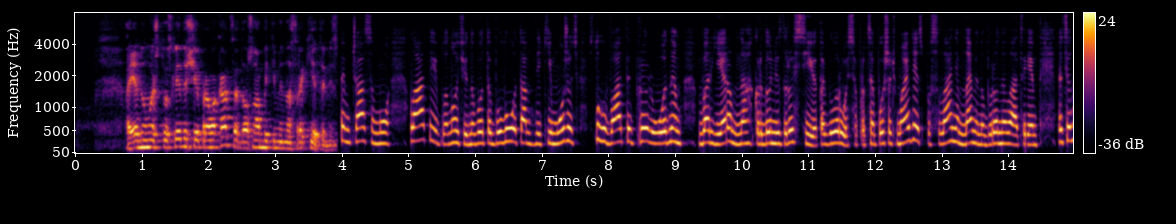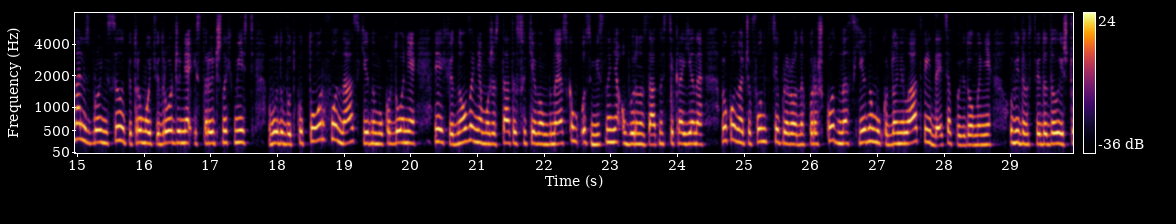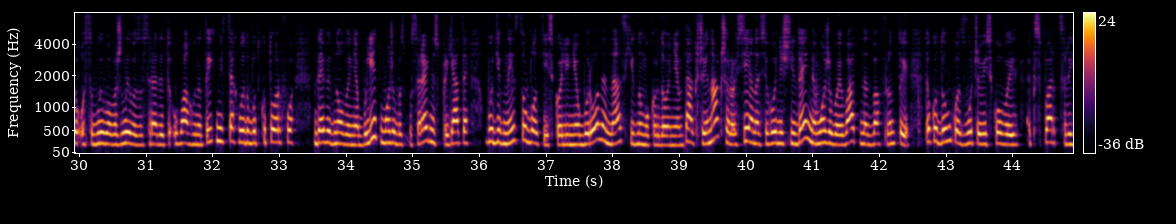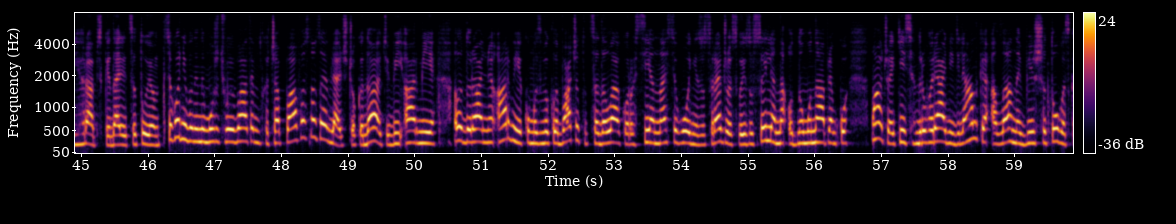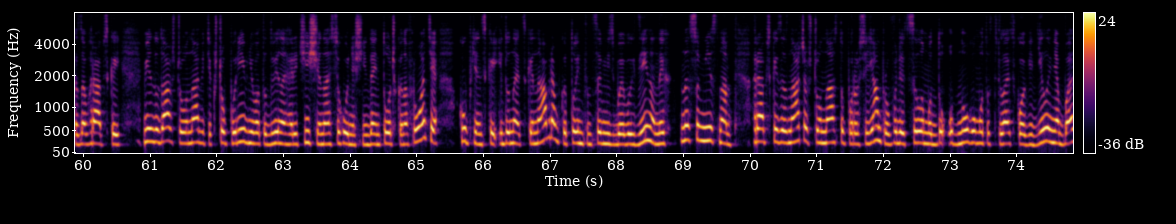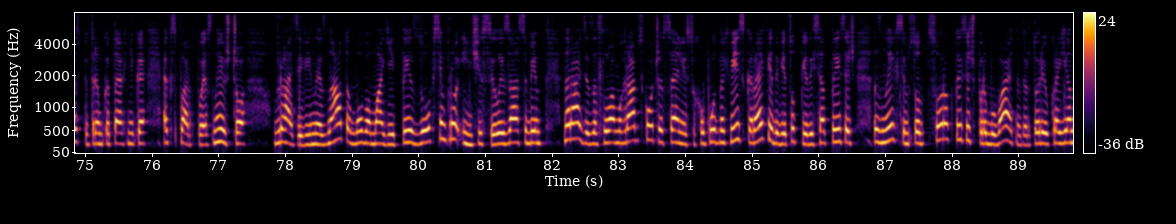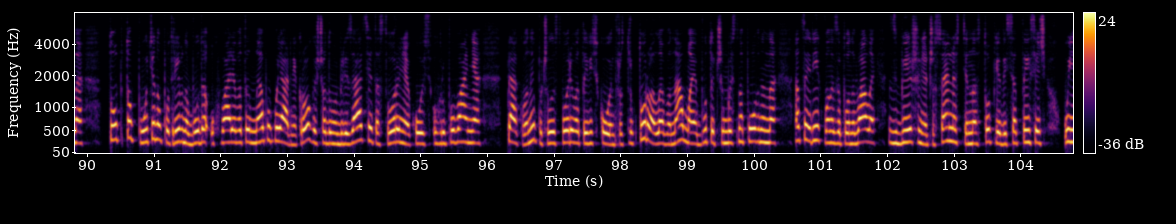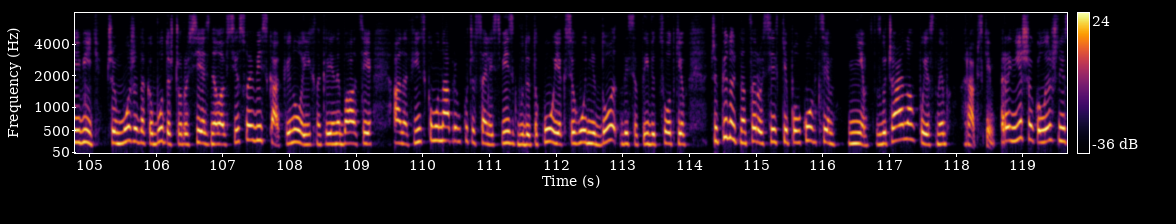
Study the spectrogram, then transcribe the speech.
А я думаю, что следующая провокация должна быть именно с ракетами. Тим часом у Латвії планують відновити болота, які можуть слугувати природним бар'єром на кордоні з Росією та Білорусю. Про це пишуть медіа з посиланням на Міноборони Латвії. Національні збройні сили підтримують відродження історичних місць видобутку торфу на східному кордоні. Їх відновлення може стати суттєвим внеском у зміцнення обороноздатності країни, виконуючи функції природних перешкод на східному кордоні Латвії. Йдеться в повідомленні. У відомстві додали, що особливо важливо зосередити увагу на тих місцях видобутку торфу, де відновлення боліт може безпосередньо сприяти будівництву Балтійської лінії оборони на східному кордоні. Так чи інакше, Росія на сьогоднішній день не може воювати на два фронти. Таку думку озвучив військовий експерт Сергій Грабський. Далі цитую: сьогодні вони не можуть воювати, хоча пафосно заявляють, що кидають у бій армії. Але до реальної армії, яку ми звикли бачити, це далеко. Росія на сьогодні зосереджує свої зусилля на одному напрямку, маючи якісь другорядні ділянки, але не більше того, сказав Грабський. Він додав, що навіть якщо порівнювати дві найгарячіші на сьогоднішній день точки на фронті Куп'янський і Донецький напрямки, то інтенсивність бойових дій на них несумісна. Грабський зазначив, що наступи росіян проводять силами до одного мотострілецького відділення без підтримки техніки. Експерт пояснив, що в разі війни з НАТО мова має йти зовсім про інші сили й засоби. Наразі, за словами Грабського, чисельність сухопутних військ РФ є 950 тисяч. З них 740 тисяч перебувають на території України. Тобто Путіну потрібно буде ухвалювати непопулярні кроки щодо мобілізації та створення якогось угрупування. Так вони почали створювати військову інфраструктуру, але вона має бути чимось наповнена. На цей рік вони запланували збільшення чисельності на 150 тисяч. Уявіть, чи може таке бути, що Росія зняла всі свої війська, кинула їх на країни Балтії. А на фінському напрямку чисельність військ буде такою, як сьогодні, до 10%. Чи підуть на це російські полковці? Ні, звичайно, пояснив Грабський. Раніше колишній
